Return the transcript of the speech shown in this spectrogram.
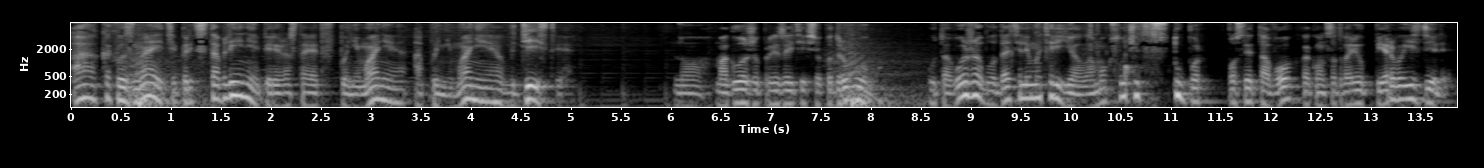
А, как вы знаете, представление перерастает в понимание, а понимание в действие. Но могло же произойти все по-другому. У того же обладателя материала мог случиться ступор после того, как он сотворил первое изделие.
